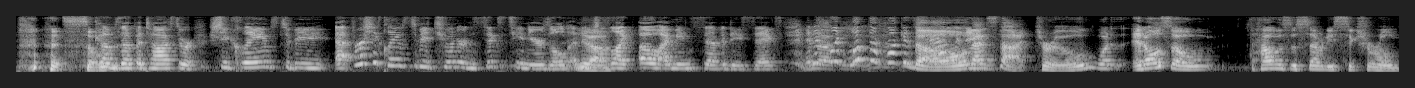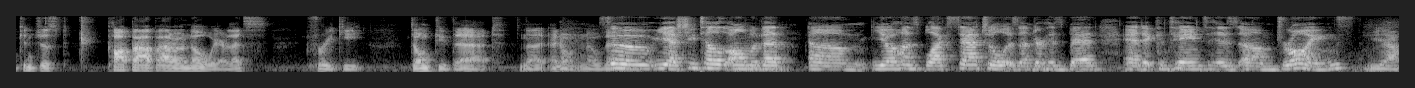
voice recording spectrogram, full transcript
it's so comes up and talks to her. She claims to be, at first, she claims to be 216 years old, and then Yeah. she's like, oh, I mean 76. And it's like, what the fuck is no happening? that's not true what it also how is a 76 year old can just pop up out of nowhere that's freaky don't do that No, i don't know that So yeah, she tells Alma that um, Johan's black satchel is under his bed and it contains his um, drawings. yeah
